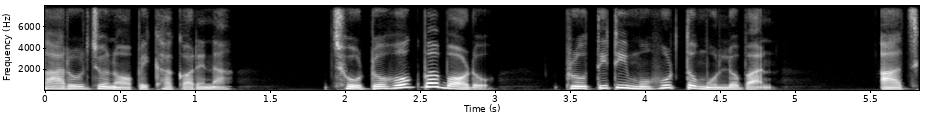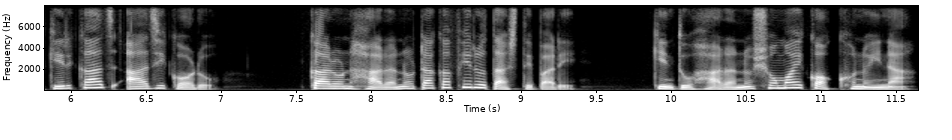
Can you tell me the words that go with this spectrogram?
কারোর জন্য অপেক্ষা করে না। ছোট হোক বা বড়, প্রতিটি মুহূর্ত মূল্যবান। আজকের কাজ আজই করো, কারণ হারানো টাকা ফেরত আসতে পারে। কিন্তু হারানো সময় কখনোই না।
